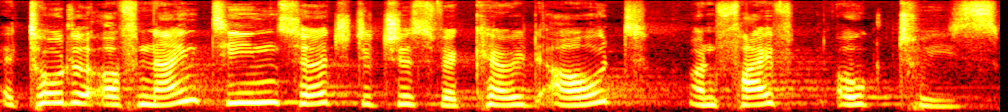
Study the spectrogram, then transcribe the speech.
A total of 19 search ditches were carried out on five oak trees.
